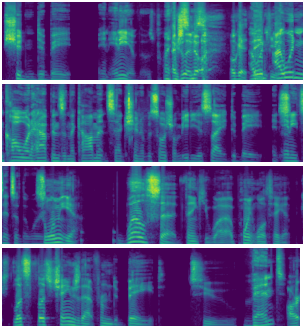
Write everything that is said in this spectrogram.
shouldn't debate in any of those places. actually no okay I thank would you I wouldn't call what happens in the comment section of a social media site debate in any sense of the word. So let me, yeah, well said. Thank you. A point well taken. Let's let's change that from debate to Vent, ar-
